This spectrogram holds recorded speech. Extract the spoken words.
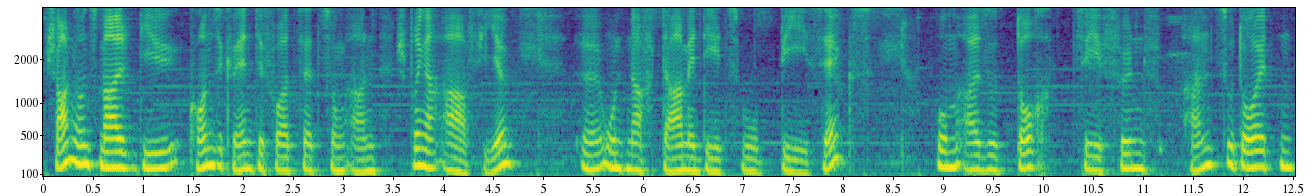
Schauen wir uns mal die konsequente Fortsetzung an. Springer A4 äh, und nach Dame D2 B6, um also doch C5 anzudeuten.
